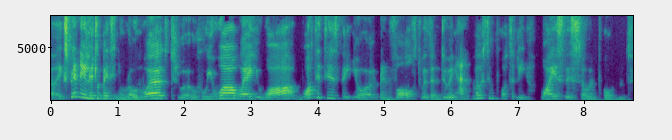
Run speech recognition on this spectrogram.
uh, explaining a little bit in your own words who you are, where you are, what it is that you're involved with and doing, and most importantly, why is this so important?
